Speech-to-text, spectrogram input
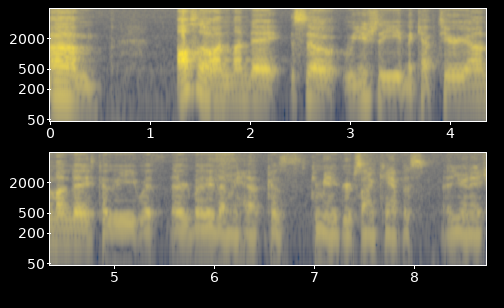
Um, also on Monday, so we usually eat in the cafeteria on Monday because we eat with everybody. Then we have because community groups on campus at UNH,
